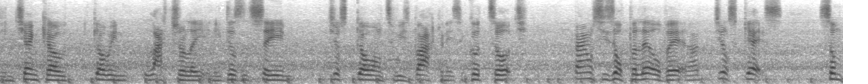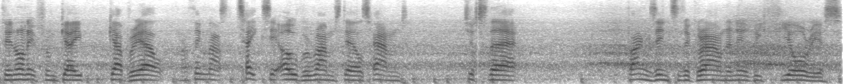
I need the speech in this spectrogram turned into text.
Zinchenko going laterally and he doesn't see him just go onto his back and it's a good touch. Bounces up a little bit and just gets something on it from Gabe, Gabriel. I think that takes it over Ramsdale's hand just there. Bangs into the ground and he'll be furious.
